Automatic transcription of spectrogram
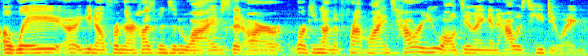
away, uh, you know, from their husbands and wives that are working on the front lines. How are you all doing, and how is he doing?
